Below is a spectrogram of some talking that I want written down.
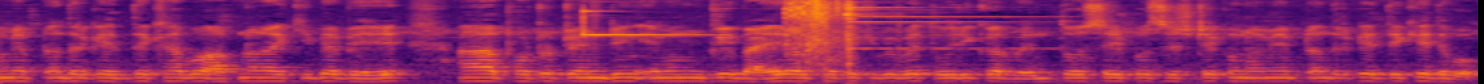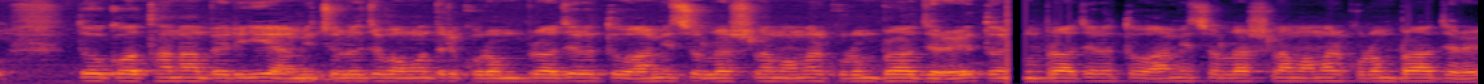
আমি আপনাদেরকে দেখাবো আপনারা কীভাবে ফটো ট্রেন্ডিং এবং কি ভাইরাল ফটো কীভাবে তৈরি করবেন। তো সেই প্রসেসটা এখন আমি আপনাদেরকে দেখিয়ে দেবো। তো কথা না বেরিয়ে আমি চলে যাব আমাদের ক্রোম ব্রাউজারে তো আমি চলে আসলাম আমার ক্রোম ব্রাউজারে তো ব্রাউজারে তো আমি চলে আসলাম আমার ক্রোম ব্রাউজারে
